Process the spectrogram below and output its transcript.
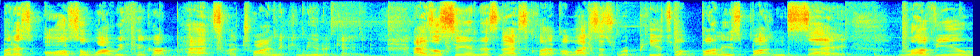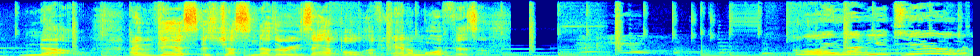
but it's also why we think our pets are trying to communicate. As you'll see in this next clip, Alexis repeats what Bunny's buttons say, love you, no. And this is just another example of anamorphism. Oh, I love you too.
